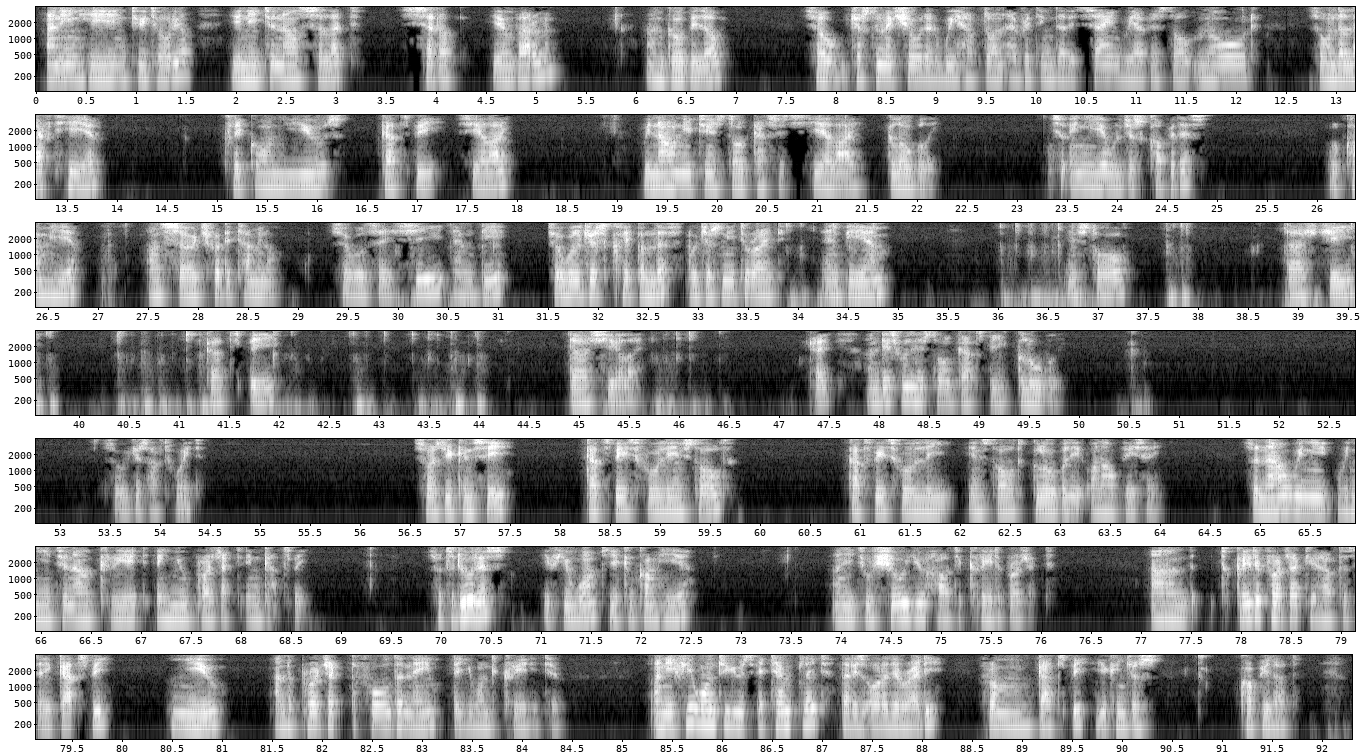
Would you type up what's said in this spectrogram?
And in here in tutorial, you need to now select set up your environment and go below so just to make sure that we have done everything that it's saying, we have installed Node. So on the left here, click on Use Gatsby CLI. We now need to install Gatsby CLI globally. So in here, we'll just copy this. We'll come here and search for the terminal. So we'll say CMD. So we'll just click on this. We just need to write npm install dash G Gatsby dash CLI. Okay, and this will install Gatsby globally. So we just have to wait. So as you can see, Gatsby is fully installed. Gatsby is fully installed globally on our PC. So now we need, we need to now create a new project in Gatsby. So to do this, if you want, you can come here and it will show you how to create a project. And to create a project, you have to say Gatsby, new, and the project, the folder name that you want to create it to. And if you want to use a template that is already ready from Gatsby, you can just copy that.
